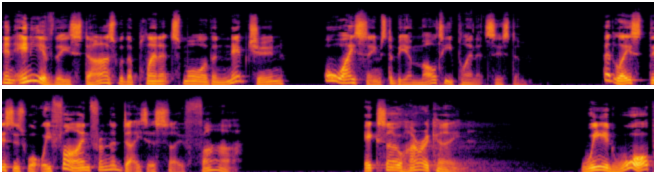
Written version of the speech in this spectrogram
and any of these stars with a planet smaller than Neptune always seems to be a multi planet system. At least this is what we find from the data so far. Exohurricane Weird Warp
